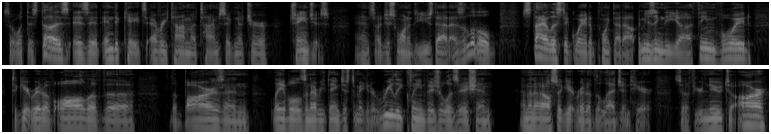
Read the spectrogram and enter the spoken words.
So what this does is it indicates every time a time signature changes. And so I just wanted to use that as a little stylistic way to point that out. I'm using the uh, theme void to get rid of all of the the bars and labels and everything just to make it a really clean visualization. And then I also get rid of the legend here. So if you're new to R,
